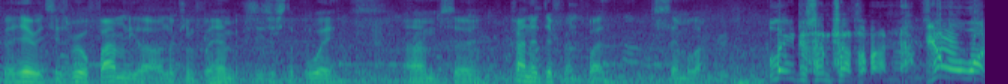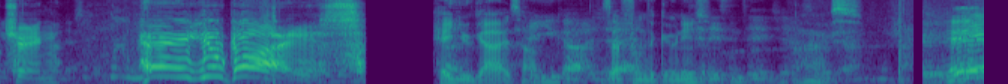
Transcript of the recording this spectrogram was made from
but here it's his real family that are looking for him because he's just a boy. Um, so kind of different, but similar. Ladies and gentlemen, you're watching Hey You Guys! Hey, you guys, huh? you guys. Is that from the Goonies? is indeed, Nice. Hey You Guys!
